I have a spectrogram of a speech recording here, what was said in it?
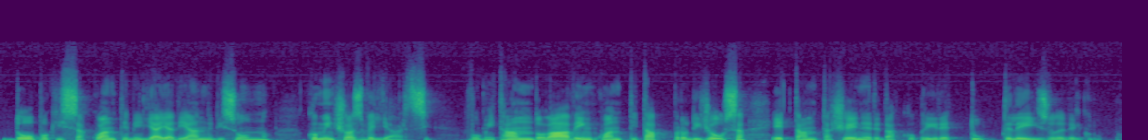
dopo chissà quante migliaia di anni di sonno, cominciò a svegliarsi vomitando lave in quantità prodigiosa e tanta cenere da coprire tutte le isole del gruppo.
